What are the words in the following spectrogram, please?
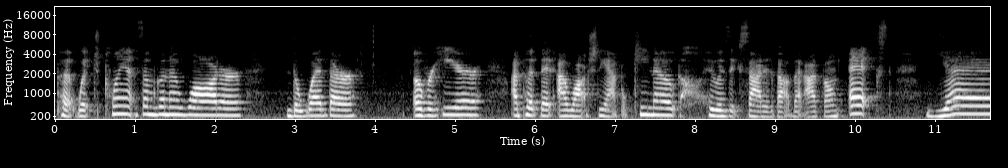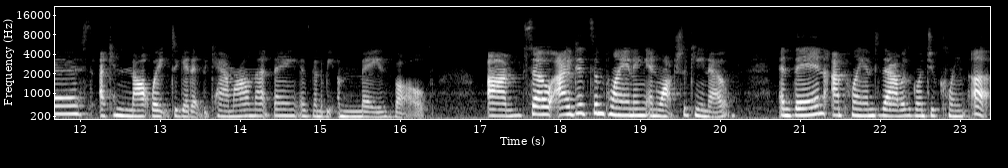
Put which plants I'm going to water, the weather. Over here, I put that I watched the Apple keynote. Who is excited about that iPhone X? Yes, I cannot wait to get it. The camera on that thing is going to be amaze balls. Um, so I did some planning and watched the keynote. And then I planned that I was going to clean up.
